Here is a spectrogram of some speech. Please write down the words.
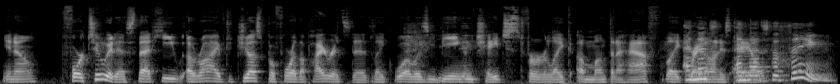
You know, fortuitous that he arrived just before the pirates did. Like, what was he being chased for like a month and a half, like and right on his tail? And that's the thing.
